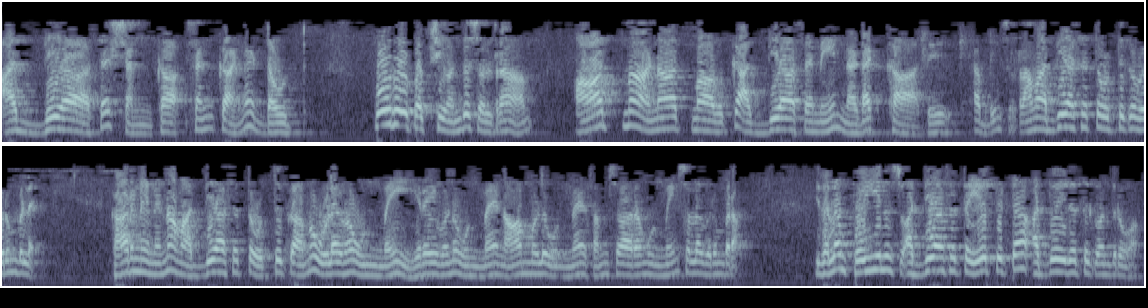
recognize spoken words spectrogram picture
அத்தியாச சங்கா. சங்கான டவுட் பூர்வபட்சி வந்து சொல்றான் ஆத்ம அனாத்மாவுக்கு அத்தியாசமே நடக்காது அப்படின்னு சொல்றான். அவன் அத்தியாசத்தை ஒத்துக்க விரும்பல. காரணம் என்னன்னா அவன் அத்தியாசத்தை ஒத்துக்காம உலகம் உண்மை இறைவனும் உண்மை நாமளும் உண்மை சம்சாரம் உண்மைன்னு சொல்ல விரும்புறான். இதெல்லாம் பொய்னு அத்தியாசத்தை ஏத்துட்டா அத்வைதத்துக்கு வந்துருவான்.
